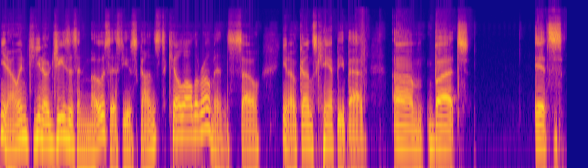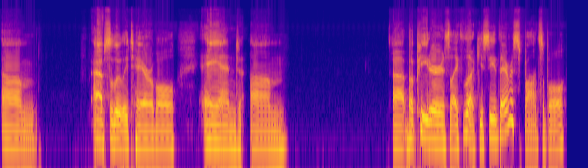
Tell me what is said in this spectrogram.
You know, and you know, Jesus and Moses used guns to kill all the Romans. So, you know, guns can't be bad. Um, but it's um absolutely terrible. And um uh, but Peter is like, look, you see, they're responsible.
